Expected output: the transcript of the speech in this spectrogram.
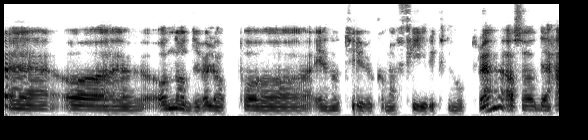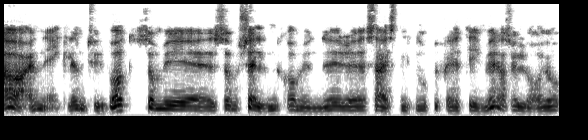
Og, og, nådde vel opp på 21,4 knop, tror jeg. Altså, det her var en, egentlig en turbåt som, vi, som sjelden kom under 16 knop i flere timer. Altså, vi lå jo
